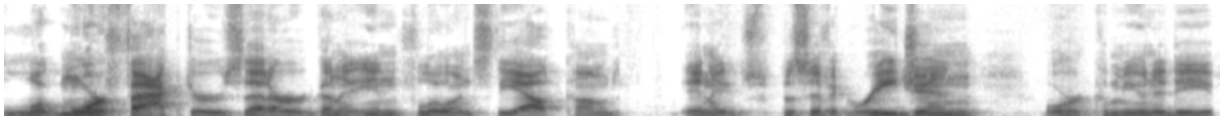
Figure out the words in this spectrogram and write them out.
lo- more factors that are going to influence the outcomes in a specific region or community.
